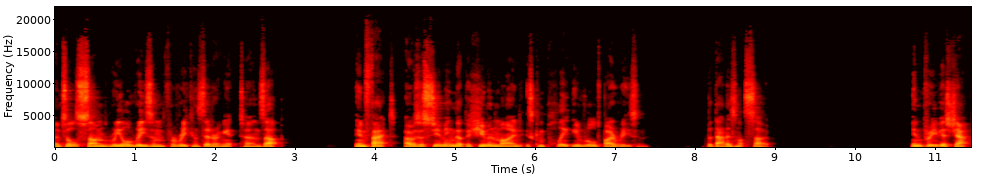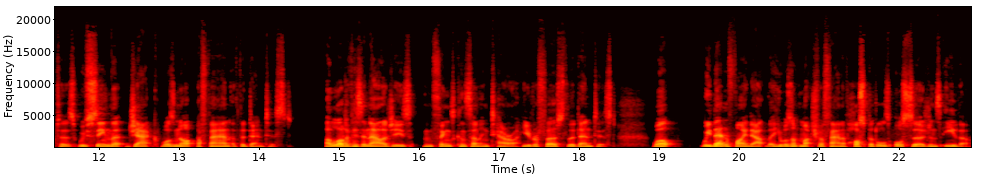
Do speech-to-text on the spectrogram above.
until some real reason for reconsidering it turns up. In fact, I was assuming that the human mind is completely ruled by reason. But that is not so. In previous chapters, we've seen that Jack was not a fan of the dentist. A lot of his analogies and things concerning terror, he refers to the dentist. Well, we then find out that he wasn't much of a fan of hospitals or surgeons either.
